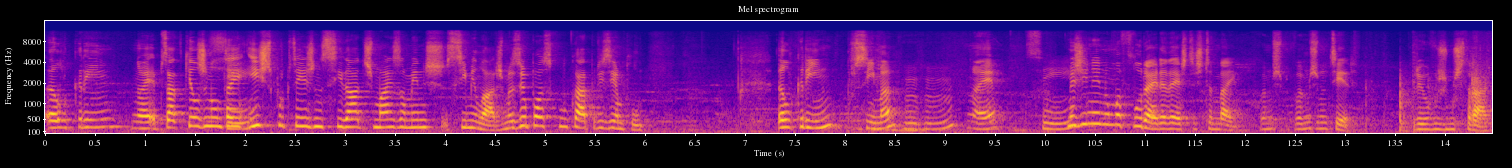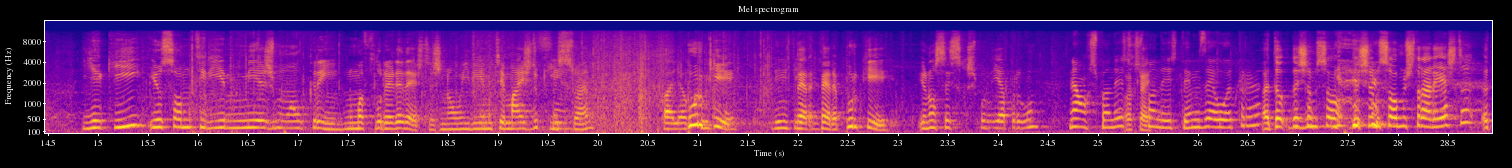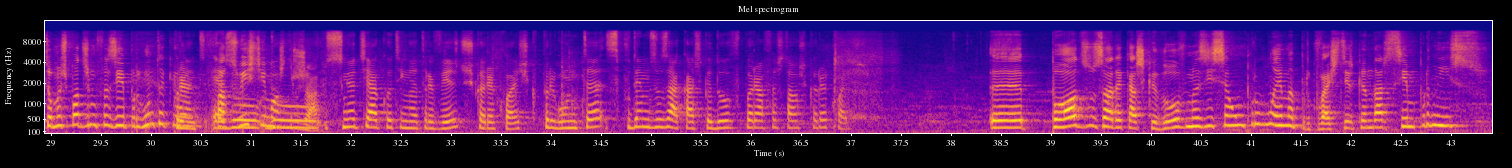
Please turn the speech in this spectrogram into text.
alecrim, não é? Apesar de que eles não têm Sim. isto porque têm as necessidades mais ou menos similares, mas eu posso colocar, por exemplo, alecrim por cima, não é? Sim. Imaginem numa floreira destas também, vamos, vamos meter, para eu vos mostrar. E aqui eu só meteria mesmo um alecrim numa floreira destas, não iria meter mais do que Sim. isso, hein? Olha, Porquê? Diz, diz, espera, porquê? Eu não sei se respondi à pergunta. Não, respondeste, Ok. respondeste. Temos é outra. Então, deixa-me só, deixa só mostrar esta. Então, mas podes-me fazer a pergunta que Pronto, eu faço é do, isto e mostro já. Sr. Tiago Coutinho outra vez, dos caracóis, que pergunta se podemos usar casca de ovo para afastar os caracóis. Uh, podes usar a casca de ovo, mas isso é um problema, porque vais ter que andar sempre nisso,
